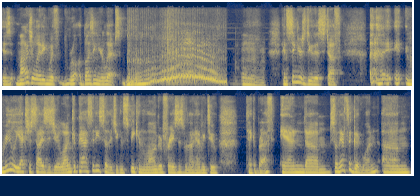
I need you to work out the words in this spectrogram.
is modulating with buzzing your lips. And singers do this stuff. it really exercises your lung capacity so that you can speak in longer phrases without having to take a breath. And um, so that's a good one. Um,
